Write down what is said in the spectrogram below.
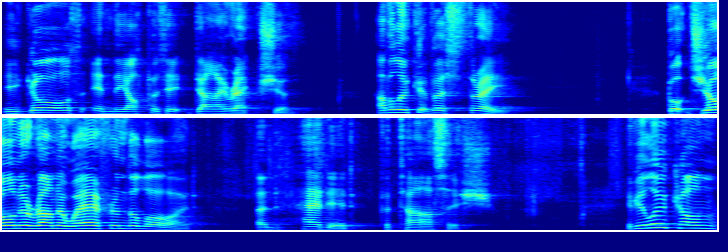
He goes in the opposite direction. Have a look at verse 3. But Jonah ran away from the Lord and headed for Tarshish. If you look on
